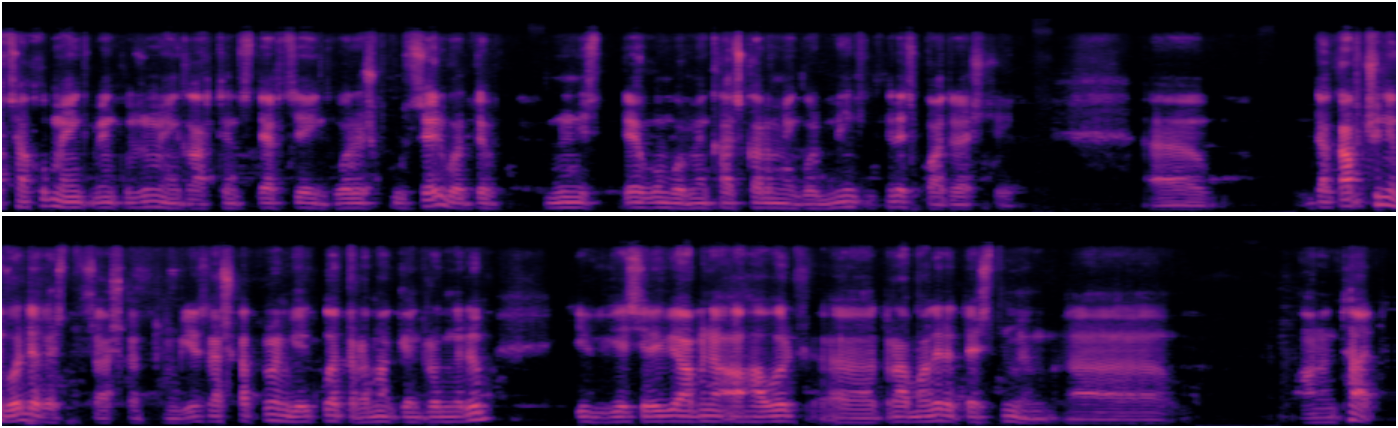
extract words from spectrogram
Արցախում ենք, մենք ուզում ենք արդեն ստեղծեինք որոշ կուրսեր, որտեղ նույնիսկ տեղում որ մենք հասկանում ենք որ մենք ինքներս պատրաստ չենք դա կապ չունի որտեղ ես աշխատում ես աշխատում եմ երկու տրամա կենտրոններում եւ ես երևի ամենաահավոր տրամաները տեսնում եմ անընդհատ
